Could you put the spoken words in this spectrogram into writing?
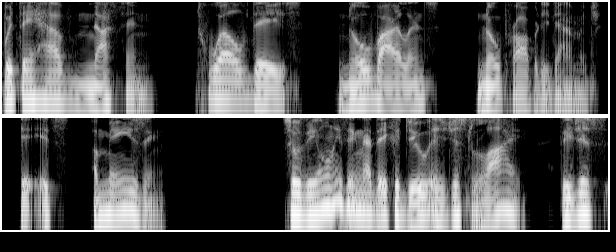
But they have nothing. 12 days, no violence, no property damage. It's amazing. So the only thing that they could do is just lie. They just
